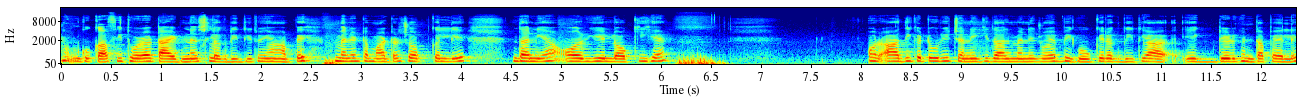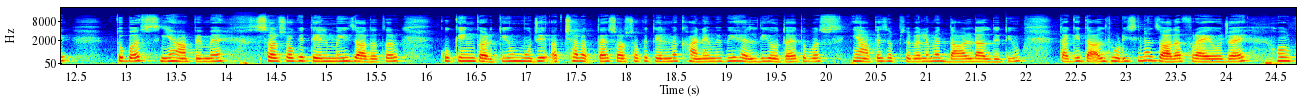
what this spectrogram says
उनको काफ़ी थोड़ा टायर्डनेस लग रही थी तो यहाँ पे मैंने टमाटर चॉप कर लिए, धनिया। और ये लौकी है। और आधी कटोरी चने की दाल मैंने जो है भिगो के रख दी थी एक डेढ़ घंटा पहले। तो बस यहाँ पे मैं सरसों के तेल में ही ज़्यादातर कुकिंग करती हूँ। मुझे अच्छा लगता है सरसों के तेल में, खाने में भी हेल्दी होता है। तो बस यहाँ पे सबसे पहले मैं दाल डाल देती हूँ, ताकि दाल थोड़ी सी ना ज़्यादा फ्राई हो जाए और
